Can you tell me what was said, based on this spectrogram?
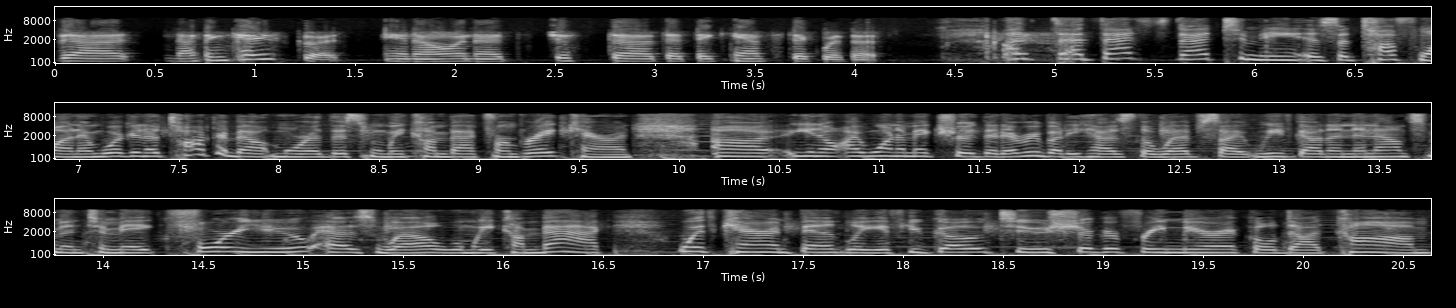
that nothing tastes good, you know, and it's just uh, that they can't stick with it. Uh, that, that's, that to me is a tough one, and we're going to talk about more of this when we come back from break, Karen. Uh, you know, I want to make sure that everybody has the website. We've got an announcement to make for you as well when we come back with Karen Bentley. If you go to sugarfreemiracle.com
